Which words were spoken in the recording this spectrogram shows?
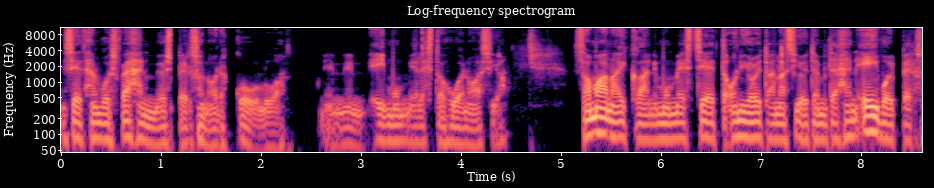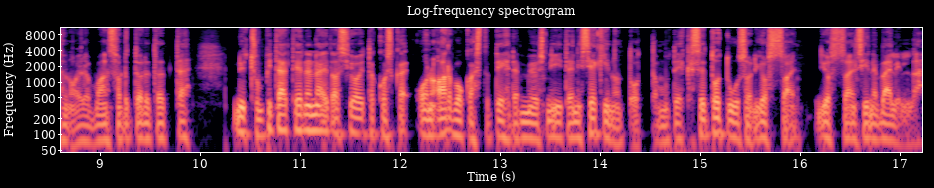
niin se, että hän voisi vähän myös personoida koulua, niin, niin ei mun mielestä ole huono asia samaan aikaan niin mun mielestä se, että on joitain asioita, mitä hän ei voi personoida, vaan sanotaan todeta, että nyt sun pitää tehdä näitä asioita, koska on arvokasta tehdä myös niitä, niin sekin on totta, mutta ehkä se totuus on jossain, jossain siinä välillä.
